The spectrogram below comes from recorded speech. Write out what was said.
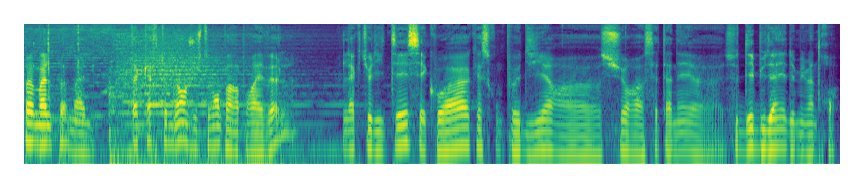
pas mal, pas mal. Ta carte blanche justement par rapport à Evel, l'actualité c'est quoi? Qu'est-ce qu'on peut dire euh, sur cette année, euh, ce début d'année 2023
